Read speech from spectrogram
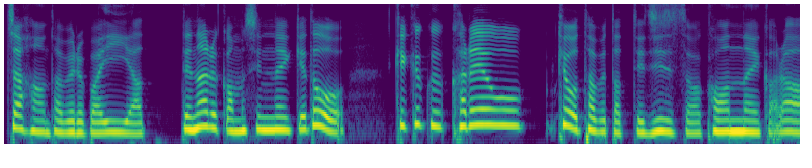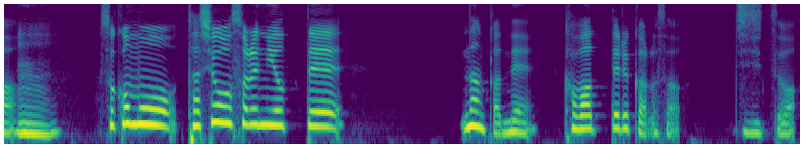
チャーハンを食べればいいやってなるかもしんないけど結局カレーを今日食べたっていう事実は変わんないから、うんそこも多少それによってなんかね変わってるからさ事実は。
